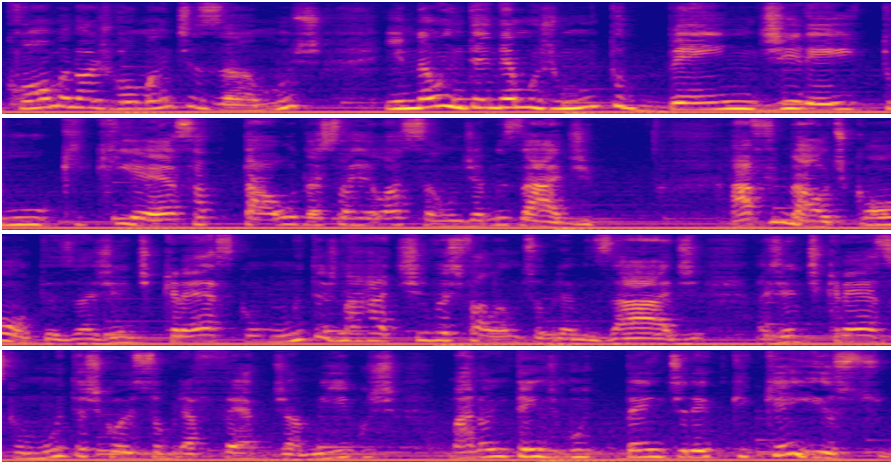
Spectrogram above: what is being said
como nós romantizamos e não entendemos muito bem direito o que, que é essa tal dessa relação de amizade. Afinal de contas, a gente cresce com muitas narrativas falando sobre amizade, a gente cresce com muitas coisas sobre afeto de amigos, mas não entende muito bem direito o que, que é isso.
